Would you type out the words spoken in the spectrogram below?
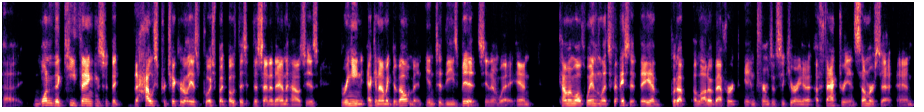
uh, one of the key things that the House particularly has pushed, but both the, the Senate and the House, is bringing economic development into these bids in a way. And Commonwealth Wind, let's face it, they have put up a lot of effort in terms of securing a, a factory in Somerset and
